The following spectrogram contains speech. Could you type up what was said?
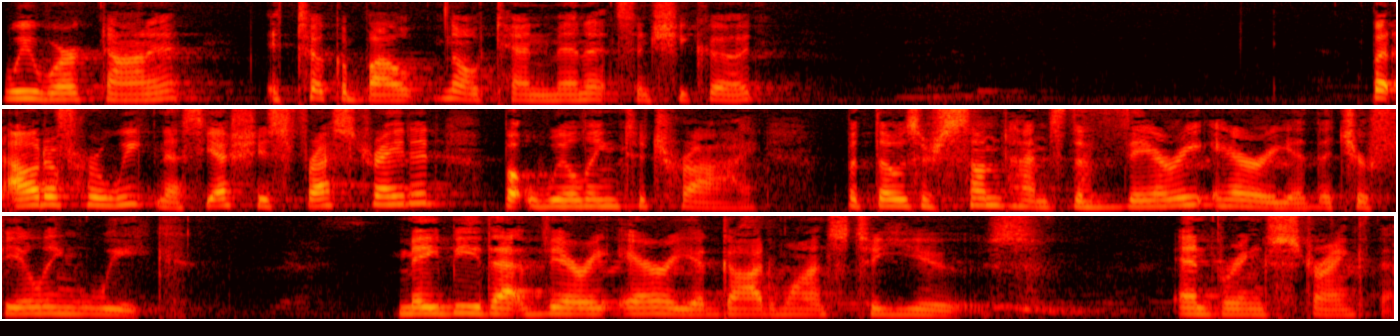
We worked on it. It took about, no, 10 minutes, and she could but out of her weakness. Yes, she's frustrated, but willing to try. But those are sometimes the very area that you're feeling weak, may be that very area God wants to use and bring strength in.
